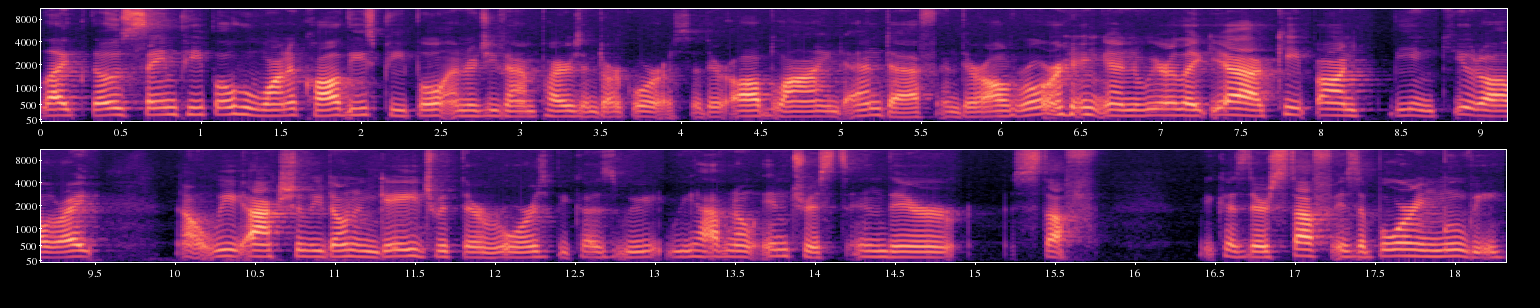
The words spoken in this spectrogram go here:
Like those same people who want to call these people energy vampires and dark auras. So they're all blind and deaf and they're all roaring. And we are like, yeah, keep on being cute, all right. No, we actually don't engage with their roars because we, we have no interest in their stuff because their stuff is a boring movie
